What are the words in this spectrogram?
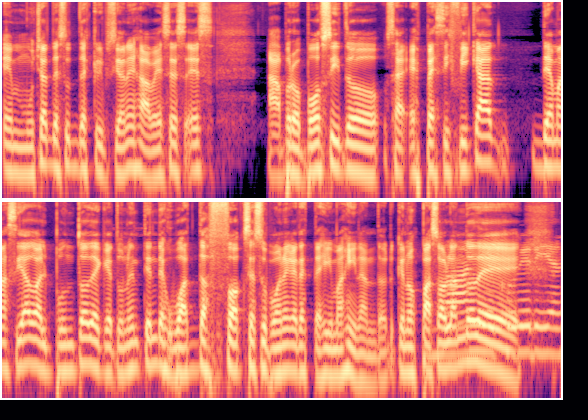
en muchas de sus descripciones a veces es a propósito, o sea, especifica demasiado al punto de que tú no entiendes what the fuck se supone que te estés imaginando. Que nos pasó hablando de,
